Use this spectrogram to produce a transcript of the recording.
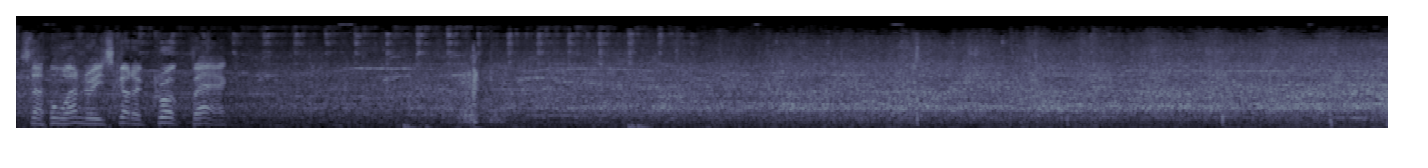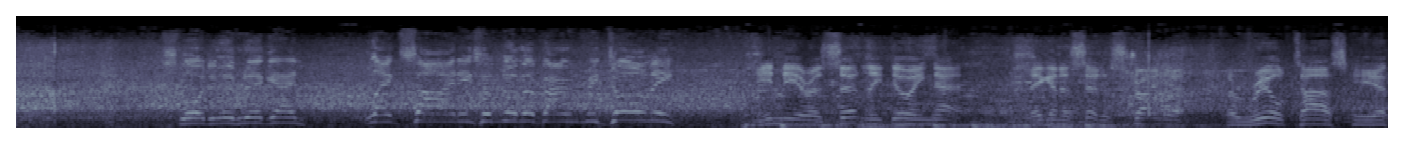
It's no wonder he's got a crook back. Slow delivery again. Leg side is another boundary. Dhoni. India are certainly doing that. They're going to set Australia a real task here.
